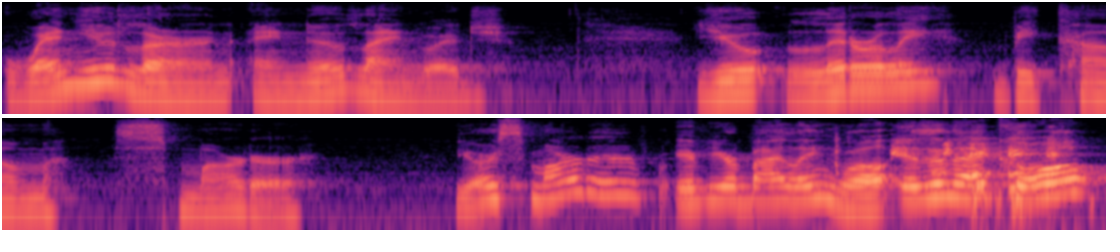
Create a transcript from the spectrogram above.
when you learn a new language, you literally become smarter. You're smarter if you're bilingual. Isn't that cool?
